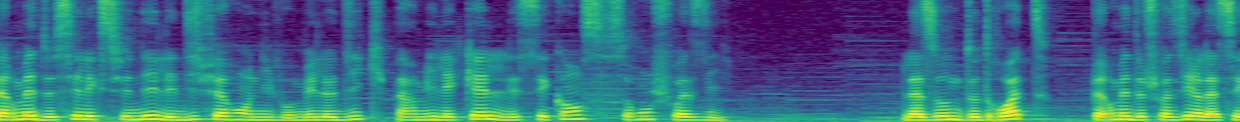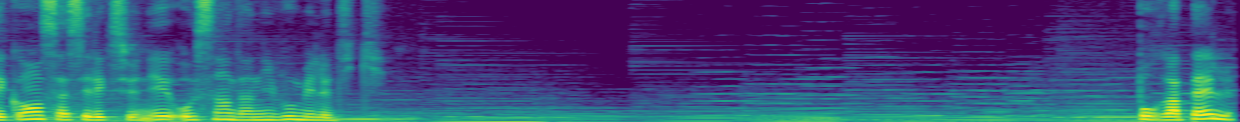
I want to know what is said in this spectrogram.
permet de sélectionner les différents niveaux mélodiques parmi lesquels les séquences seront choisies. La zone de droite permet de choisir la séquence à sélectionner au sein d'un niveau mélodique. Pour rappel,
